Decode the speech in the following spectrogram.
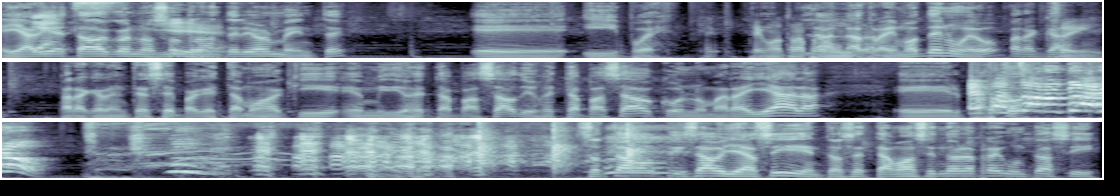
ella había Yes. estado con nosotros Yeah. anteriormente. Eh, y pues Tengo otra la, pregunta. la traemos de nuevo para acá. Sí. Para que la gente sepa que estamos aquí en Mi Dios está pasado. Dios está pasado con Nomar Ayala. eh, el ¡El pastor- pastor urbano! Eso está bautizado ya así. Entonces estamos haciéndole preguntas así.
